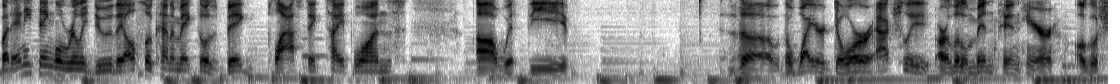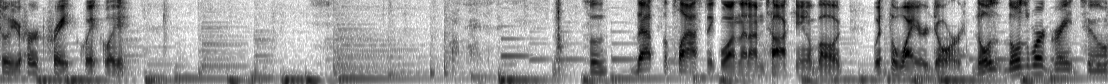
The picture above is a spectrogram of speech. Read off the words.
but anything will really do. They also kind of make those big plastic type ones uh, with the the the wire door. Actually, our little min pin here. I'll go show you her crate quickly. So that's the plastic one that I'm talking about with the wire door. Those those work great too.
